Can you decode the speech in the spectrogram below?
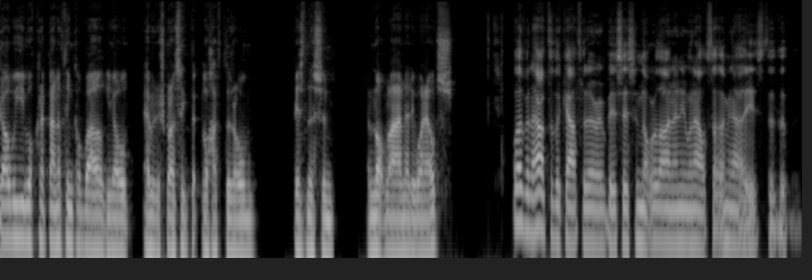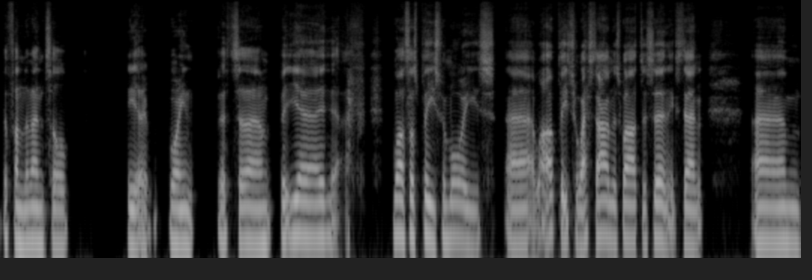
are we looking at that and thinking, well, you know, Everton's going to think that they'll have their own business and, and not rely on anyone else? Well, Everton have to look after their own business and not rely on anyone else. I mean, that is the, the, the fundamental you know, point but um, but yeah, whilst I was pleased for Moyes, uh, well, I was pleased for West Ham as well to a certain extent. Um,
